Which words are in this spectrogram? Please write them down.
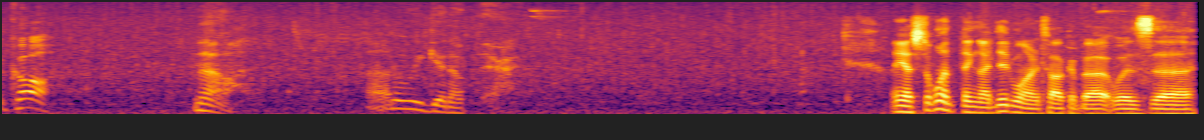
Good call. Now, how do we get up there? Oh, yeah, so one thing I did want to talk about was, uh,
